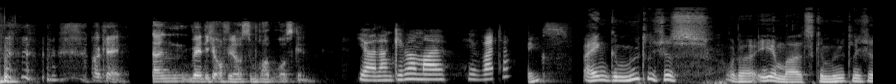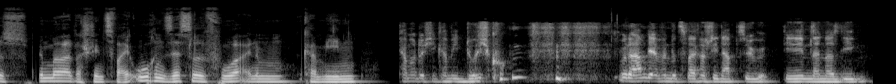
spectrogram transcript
okay, dann werde ich auch wieder aus dem Raum rausgehen. Ja, dann gehen wir mal hier weiter. Links. Ein gemütliches oder ehemals gemütliches Zimmer, da stehen zwei Ohrensessel vor einem Kamin. Kann man durch den Kamin durchgucken? Oder haben die einfach nur zwei verschiedene Abzüge, die nebeneinander liegen?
